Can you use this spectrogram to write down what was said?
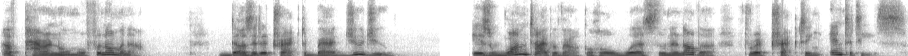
of paranormal phenomena? Does it attract bad juju? Is one type of alcohol worse than another for attracting entities?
